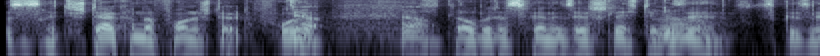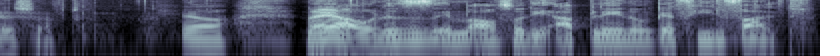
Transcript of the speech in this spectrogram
das das Recht des Stärkeren nach vorne stellt. Obwohl ja, ja. ich glaube, das wäre eine sehr schlechte Gesell Gesellschaft. Ja, naja, und es ist eben auch so die Ablehnung der Vielfalt.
